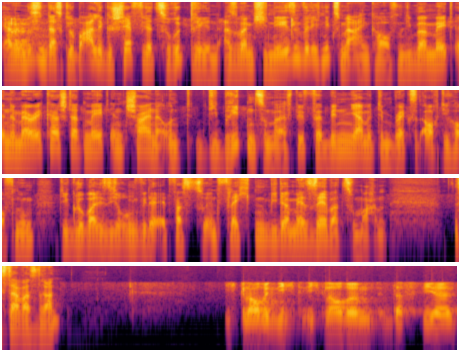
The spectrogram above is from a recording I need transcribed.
ja, wir müssen das globale Geschäft wieder zurückdrehen. Also beim Chinesen will ich nichts mehr einkaufen, lieber Made in America statt Made in China. Und die Briten zum Beispiel verbinden ja mit dem Brexit auch die Hoffnung, die Globalisierung wieder etwas zu entflechten, wieder mehr selber zu machen. Ist da was dran? Ich glaube nicht. Ich glaube, dass wir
